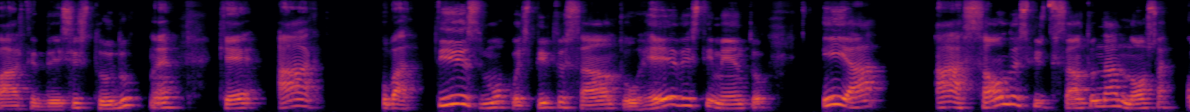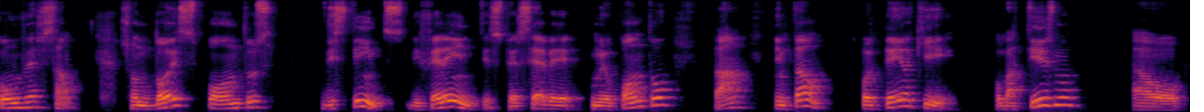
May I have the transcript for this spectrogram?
parte desse estudo, né, que há o batismo com o Espírito Santo, o revestimento e a, a ação do Espírito Santo na nossa conversão. São dois pontos distintos, diferentes. Percebe o meu ponto? tá? Então, eu tenho aqui o batismo o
